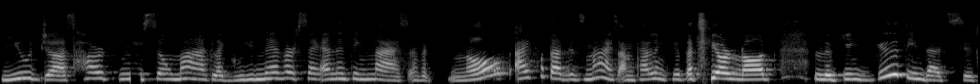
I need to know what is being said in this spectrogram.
you just hurt me so much. Like you never say anything nice. I was like no i thought that it's nice. I'm telling you that you're not looking good in that suit.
